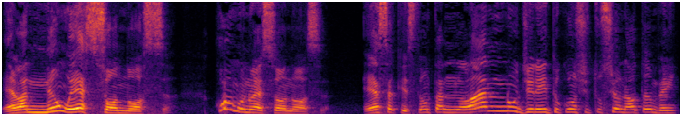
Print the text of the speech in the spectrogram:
ela não é só nossa. Como não é só nossa? Essa questão está lá no direito constitucional também.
